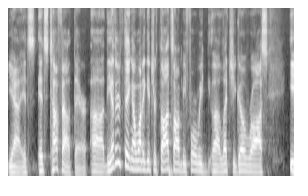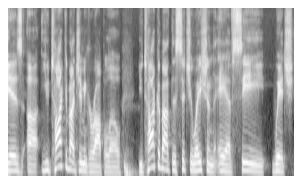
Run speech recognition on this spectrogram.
Yeah, it's it's tough out there. Uh, the other thing I want to get your thoughts on before we uh, let you go, Ross, is uh, you talked about Jimmy Garoppolo. You talk about this situation in the AFC, which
